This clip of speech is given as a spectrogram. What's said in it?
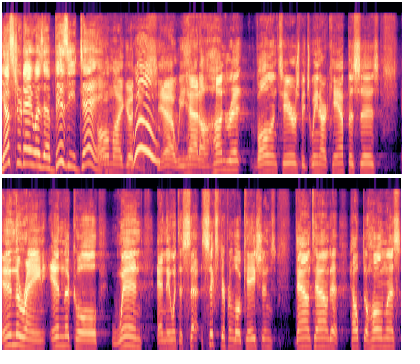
Yesterday was a busy day. Oh my goodness. Woo! Yeah, we had a hundred volunteers between our campuses in the rain, in the cold, wind, and they went to six different locations downtown to help the homeless.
